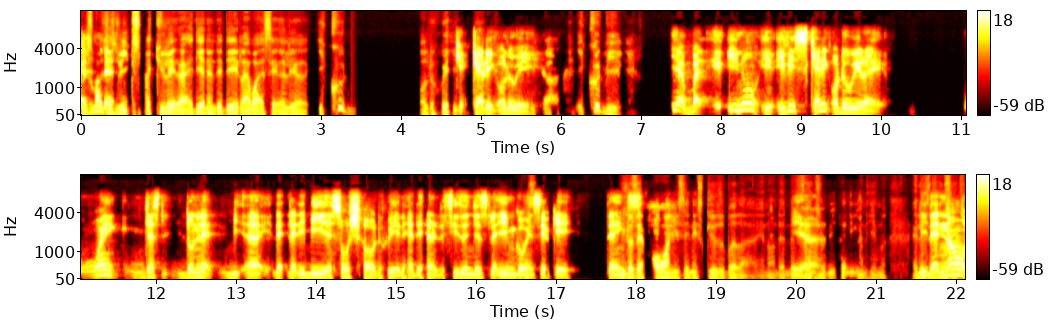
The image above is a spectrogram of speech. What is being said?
as much that, as we speculate, right, at the end of the day, like what I said earlier, it could all the way. Carrick all the way. Yeah, it could be. Yeah, but you know, if, it's Carrick all the way, right? Why just don't let be uh let, let it be a Solskjaer all the way at the end of the season? Just let him go and say, okay, Thanks. Because that 4 1 is inexcusable, lah. You know, then the yeah. fans will be turning on him. At least then now,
